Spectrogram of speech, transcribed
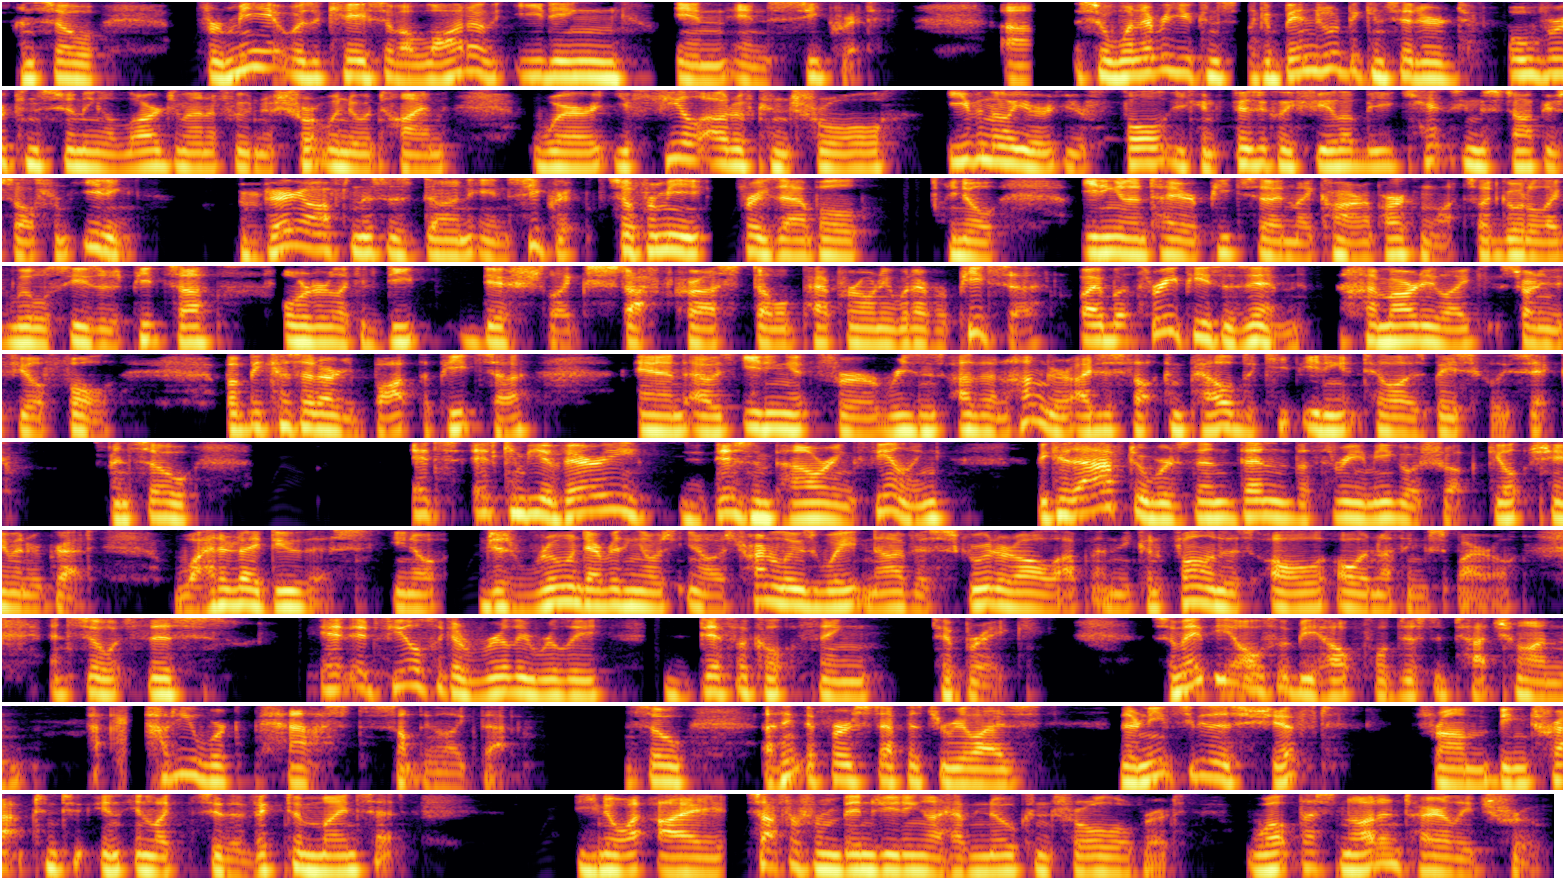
And so for me, it was a case of a lot of eating in, in secret. Uh, so whenever you can, like a binge would be considered over consuming a large amount of food in a short window of time where you feel out of control, even though you're, you're full, you can physically feel it, but you can't seem to stop yourself from eating. Very often this is done in secret. So for me, for example, you know, eating an entire pizza in my car in a parking lot. So I'd go to like Little Caesars Pizza, order like a deep dish, like stuffed crust, double pepperoni, whatever pizza. By about three pieces in, I'm already like starting to feel full. But because I'd already bought the pizza and I was eating it for reasons other than hunger, I just felt compelled to keep eating it until I was basically sick. And so it's it can be a very disempowering feeling because afterwards then then the three amigos show up guilt shame and regret why did i do this? You know just ruined everything i was you know i was trying to lose weight. Now i've just screwed it all up and you can fall into this all all or nothing spiral. And so it's this it, it feels like a really really difficult thing to break. So maybe also be helpful just to touch on how do you work past something like that? So i think the first step is to realize there needs to be this shift from being trapped into in, in like say the victim mindset. You know, I suffer from binge eating. I have no control over it. Well, that's not entirely true.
